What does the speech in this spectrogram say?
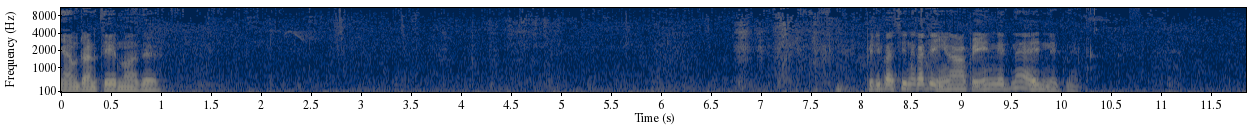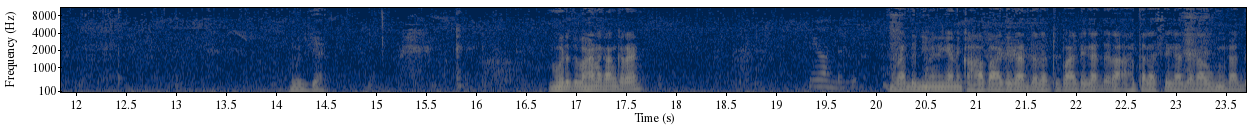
කැමරාන තේරෙනවද? පිටිපස්සින් කට හිනා පේන්නෙත් නැහැ ඇහෙන්නෙත් නැහැ. මුල්ජා. මොකටද වහනකම් කරන්නේ? මොකද්ද නිවන කියන්නේ කහ පාට එකක්ද රතු පාට එකක්ද හතරස් එකක්ද රවුම් එකක්ද?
